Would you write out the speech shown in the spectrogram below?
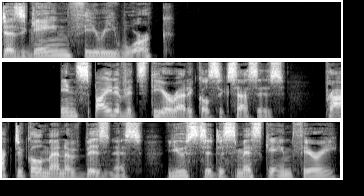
Does game theory work? In spite of its theoretical successes, practical men of business used to dismiss game theory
